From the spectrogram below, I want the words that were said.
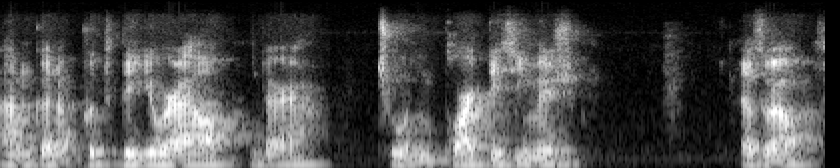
I'm gonna put the URL there to import this image as well.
